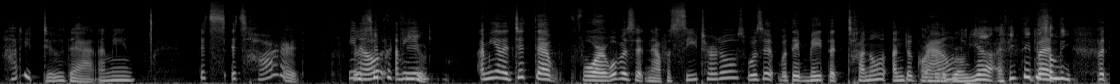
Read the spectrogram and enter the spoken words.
How do you do that? I mean, it's it's hard. You They're know, super I mean, cute. I mean, I did that for what was it now for sea turtles? Was it? What they made the tunnel underground? Underground. Yeah, I think they did But- something. but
